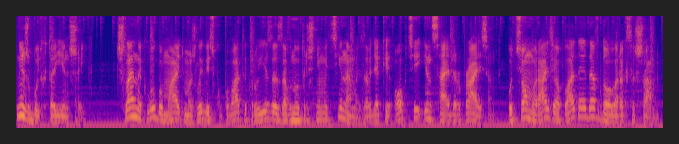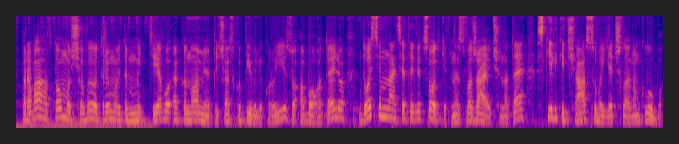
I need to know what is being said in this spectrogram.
ніж будь-хто інший. Члени клубу мають можливість купувати круїзи за внутрішніми цінами завдяки опції Insider Pricing. У цьому разі оплата йде в доларах США. Перевага в тому, що ви отримуєте миттєву економію під час купівлі круїзу або готелю до 17%, незважаючи на те, скільки часу ви є членом клубу.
